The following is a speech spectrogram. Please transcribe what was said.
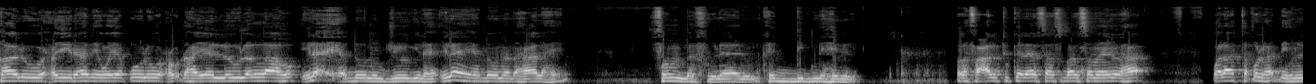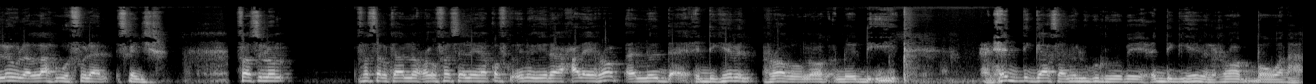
qaaluu waxay yidhaahdeen wayaquulu wuxuu dhahayaa lowla allaahu ilaahay hadduunan joogi lahay ilaahay hadduunan ahaa lahayn humma fulaanun kadibna hebel la facaltu kadaasaas baan samayn lahaa walaa taqul hadhihin lowla allahu wa fulaan iska jir faslun fasalkaana wuxuu fasal yahay qofku inuu yidhaha xalay roob aan noo da'ay xidig hebel roobu noo di-iyey xidigaasaana lagu roobeyey xidigii hebel roob buu wadaa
